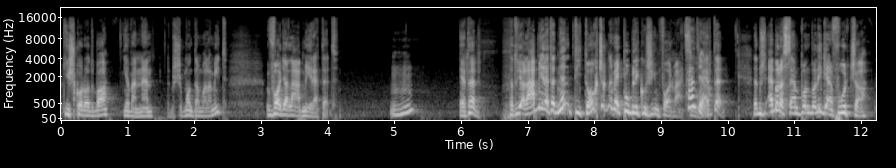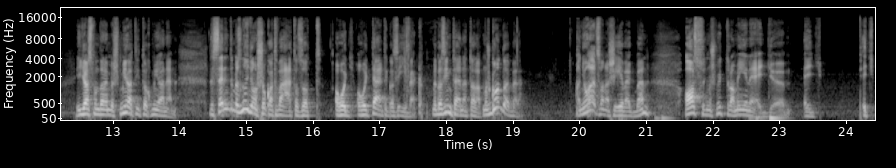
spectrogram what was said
kiskorodba, nyilván nem, most mondtam valamit, vagy a lábméreted. Érted? Tehát, hogy a lábméreted nem titok, csak nem egy publikus információ. Hát ja. Érted? Tehát most ebből a szempontból igen furcsa, így azt mondani, hogy most mi a titok, mi a nem. De szerintem ez nagyon sokat változott, ahogy, ahogy teltek az évek, meg az internet alatt. Most gondolj bele, a 80-as években az, hogy most mit tudom én, egy, egy, egy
